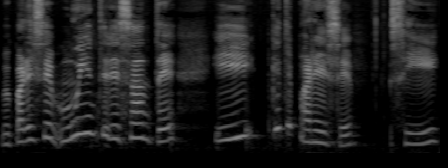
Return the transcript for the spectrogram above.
Me parece muy interesante. ¿Y qué te parece si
